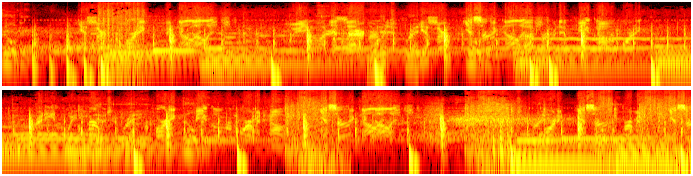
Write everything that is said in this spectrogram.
Building. Yes, sir. Reporting. Acknowledged. Awaiting orders. Yes, sir. Affirmative. Unit ready. Yes, sir. Yes, sir. Acknowledged. Affirmative. Vehicle reporting. Ready and waiting. Unit ready. Reporting. Building. Vehicle reporting. Acknowledged. Yes, sir. Acknowledged. Reporting. Yes, sir. Affirmative. Yes, sir.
